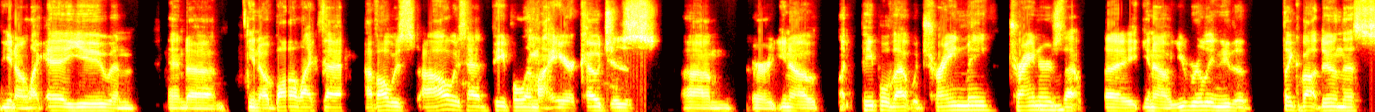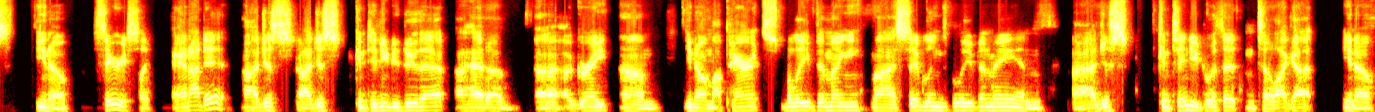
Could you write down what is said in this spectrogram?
you know, like AAU and, and, uh, you know, ball like that. I've always, I always had people in my ear, coaches, um, or, you know, like people that would train me, trainers that say, you know, you really need to think about doing this, you know, seriously. And I did. I just, I just continued to do that. I had a, a, a great, um, you know, my parents believed in me, my siblings believed in me, and I just continued with it until I got, you know,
